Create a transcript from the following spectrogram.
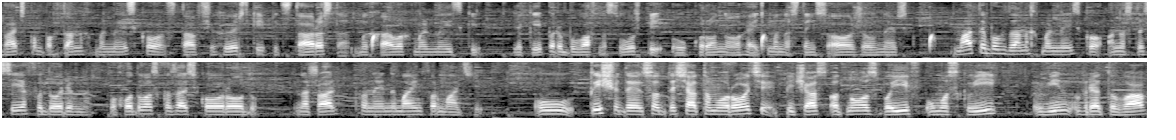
Батьком Богдана Хмельницького став чигирський підстароста Михайло Хмельницький, який перебував на службі у коронного гетьмана Станіслава Жовневського. Мати Богдана Хмельницького Анастасія Федорівна походила з козацького роду. На жаль, про неї немає інформації. У 1910 році під час одного з боїв у Москві він врятував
